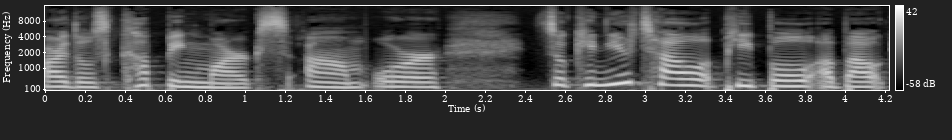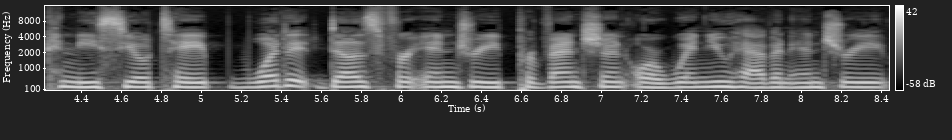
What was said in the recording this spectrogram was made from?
Are those cupping marks? Um, or so, can you tell people about kinesio tape, what it does for injury prevention, or when you have an injury,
